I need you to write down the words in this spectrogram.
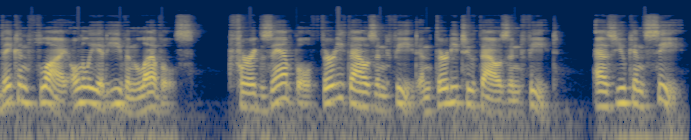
they can fly only at even levels. For example, 30,000 feet and 32,000 feet. As you can see,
